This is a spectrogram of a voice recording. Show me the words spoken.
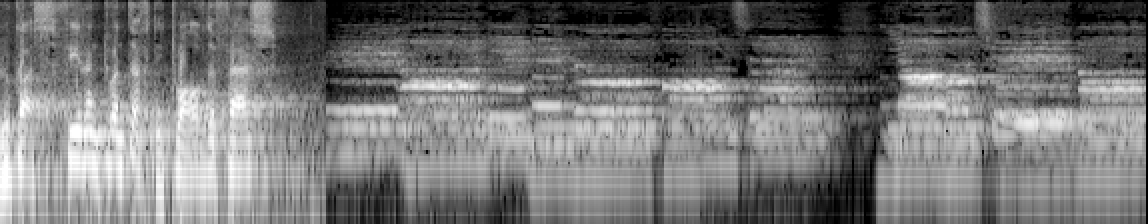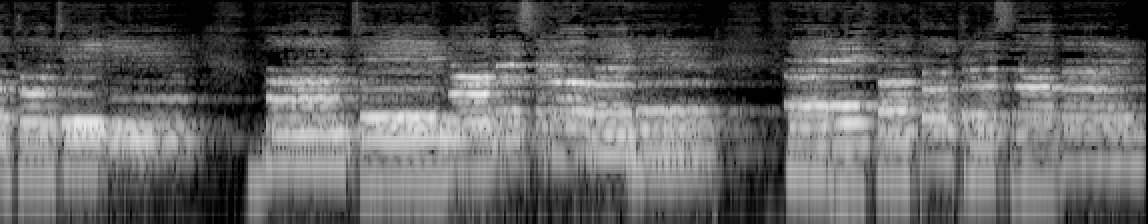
Lukas 24 die twaalfde vers slavei,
